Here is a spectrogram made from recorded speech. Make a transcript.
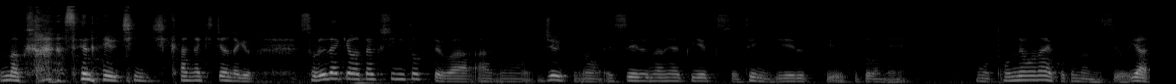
うまく話せないうちに時間が来ちゃうんだけどそれだけ私にとってはあの重機の SL700EX を手に入れるっていうことはねもうとんでもないことなんですよ。いや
